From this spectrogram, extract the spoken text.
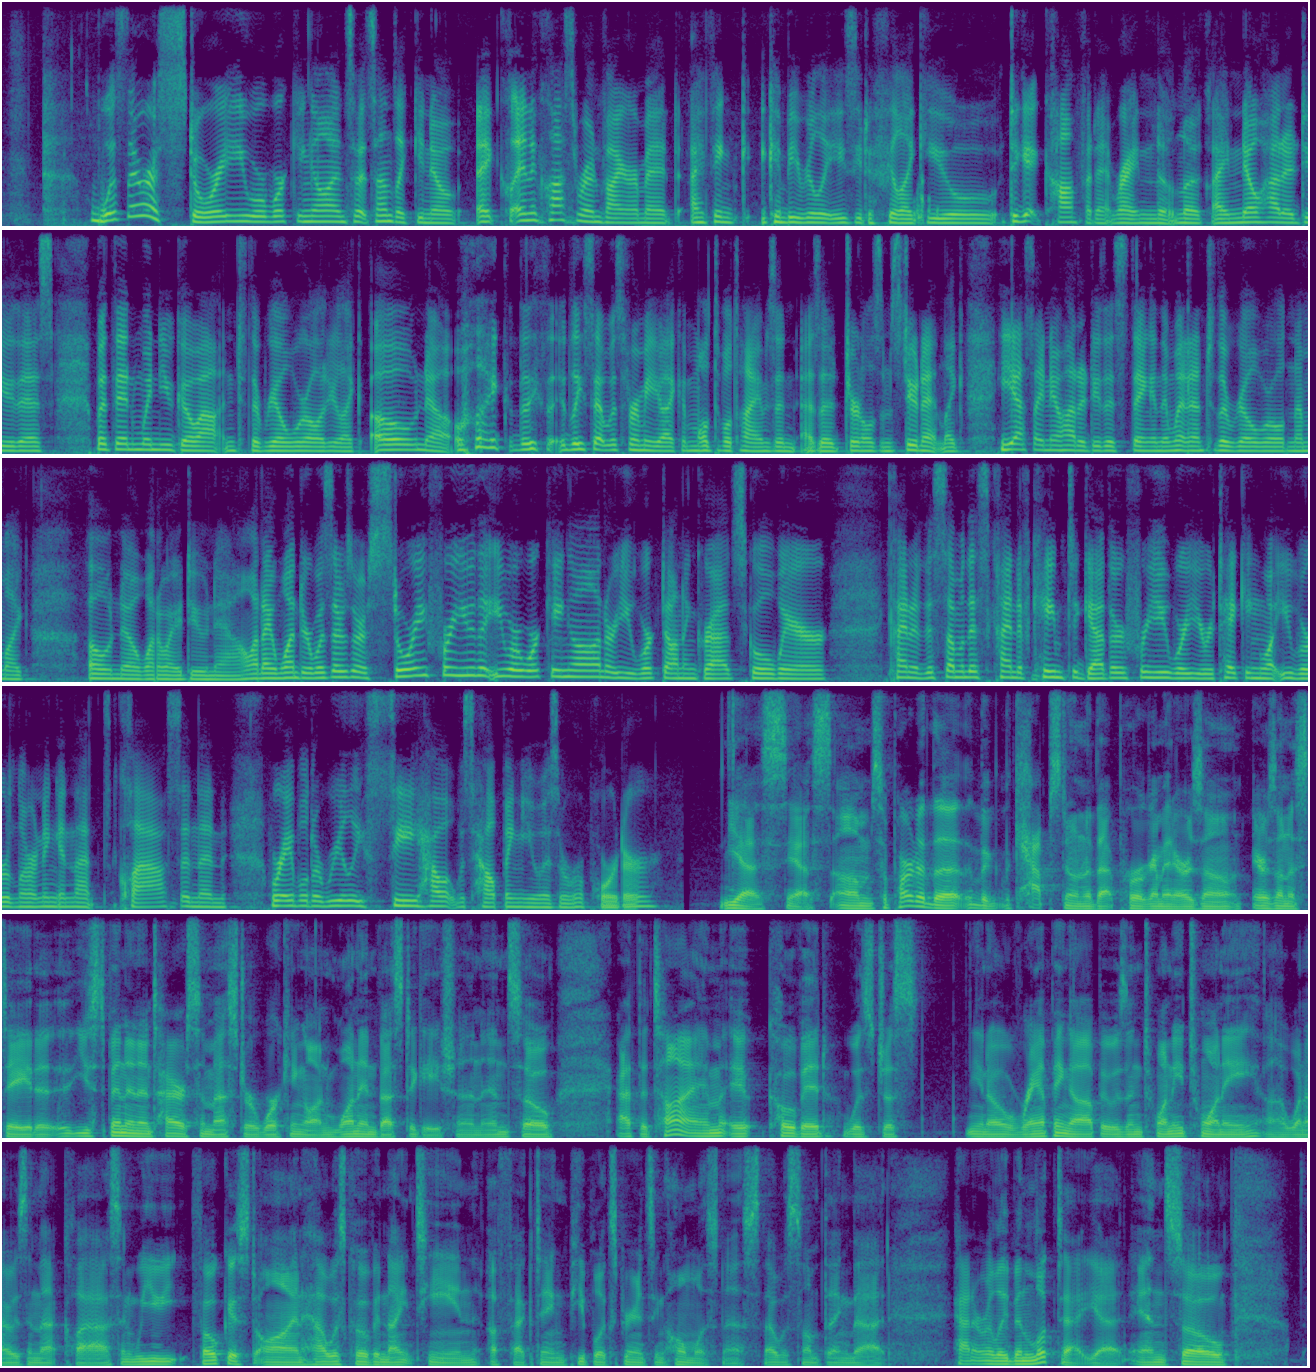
Was there a story you were working on? So it sounds like, you know, in a classroom environment, I think it can be really easy to feel like you, to get confident, right? And look, I know how to do this. But then when you go out into the real world, you're like, oh no. Like, at least that was for me, like multiple times and as a journalism student, like, yes, I know how to do this thing. And then went into the real world and I'm like, oh no, what do I do now? And I wonder, was there a story for you that you were working on or you worked on in grad school where kind of this, some of this kind of came together for you where you were taking what you were learning in that class and then we were able to really see how it was helping you as a reporter? Yes, yes. Um, so part of the, the, the capstone of that program at Arizona Arizona State, it, you spend an entire semester working on one investigation, and so at the time, it, COVID was just you know, ramping up. It was in 2020 uh, when I was in that class, and we focused on how was COVID 19 affecting people experiencing homelessness. That was something that hadn't really been looked at yet, and so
